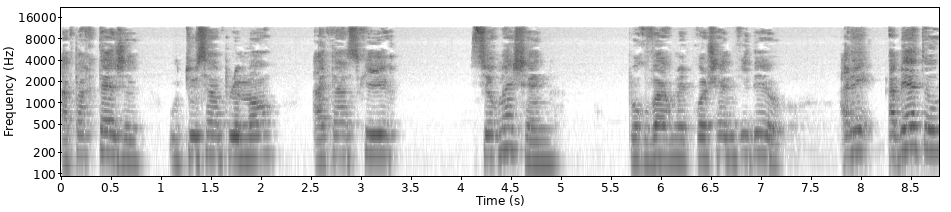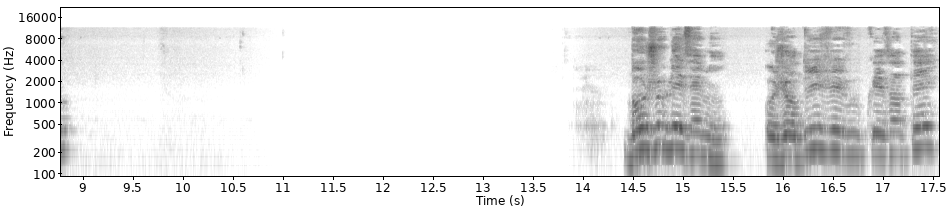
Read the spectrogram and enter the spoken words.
à partager ou tout simplement à t'inscrire sur ma chaîne pour voir mes prochaines vidéos. Allez, à bientôt Bonjour les amis, aujourd'hui je vais vous présenter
